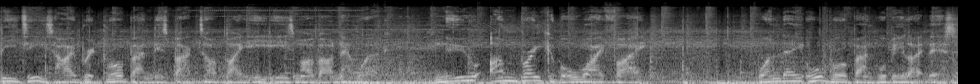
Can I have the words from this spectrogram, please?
BT's hybrid broadband is backed up by EE's mobile network. New unbreakable Wi Fi. One day all broadband will be like this.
